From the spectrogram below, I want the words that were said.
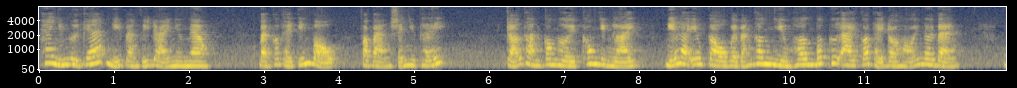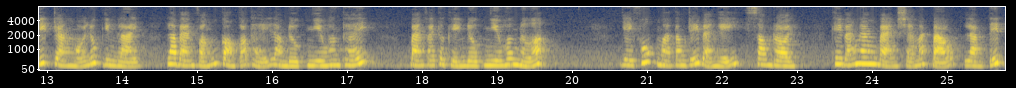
hay những người khác nghĩ bạn vĩ đại nhường nào. Bạn có thể tiến bộ và bạn sẽ như thế. Trở thành con người không dừng lại, nghĩa là yêu cầu về bản thân nhiều hơn bất cứ ai có thể đòi hỏi nơi bạn. Biết rằng mỗi lúc dừng lại là bạn vẫn còn có thể làm được nhiều hơn thế. Bạn phải thực hiện được nhiều hơn nữa. Giây phút mà tâm trí bạn nghĩ xong rồi, thì bản năng bạn sẽ mách bảo làm tiếp.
